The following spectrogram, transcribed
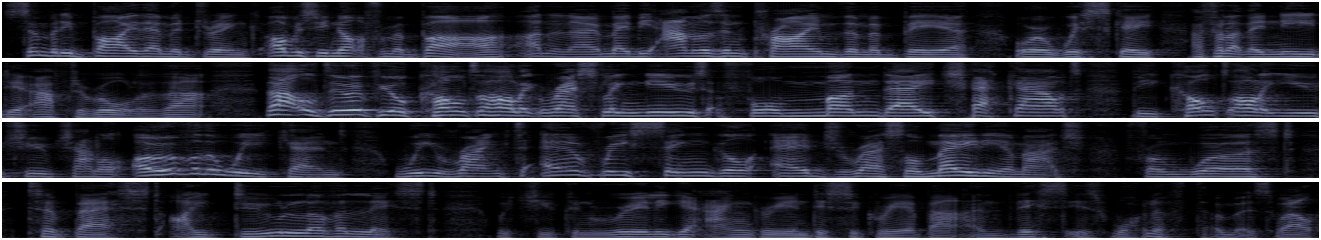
somebody buy them a drink. Obviously not from a bar. I don't know, maybe Amazon Prime them a beer or a whiskey. I feel like they need it after all of that. That'll do it for your Cultaholic Wrestling news for Monday. Check out the Cultaholic YouTube channel. Over the weekend, we ranked every single Edge WrestleMania match from worst to best. I do love a list which you can really get angry and disagree about, and this is one of them as well.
